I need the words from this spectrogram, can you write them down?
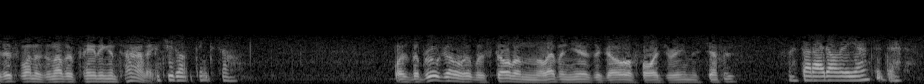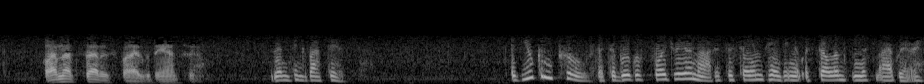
this one is another painting entirely. But you don't think so. Was the Brueghel that was stolen 11 years ago a forgery, Miss Jeffers? I thought I'd already answered that. Well, I'm not satisfied with the answer. Then think about this. If you can prove that the Brueghel forgery or not is the same painting that was stolen from this library,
